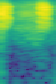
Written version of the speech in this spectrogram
you.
